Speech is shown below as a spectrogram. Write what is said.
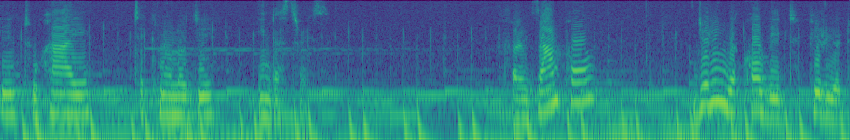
into high technology industries. For example, during the COVID period,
